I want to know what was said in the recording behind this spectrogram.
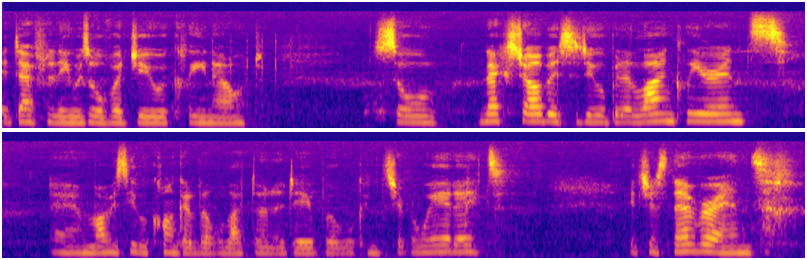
it definitely was overdue a clean out. So next job is to do a bit of land clearance. Um, obviously we can't get all that done today, but we can chip away at it. It just never ends.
